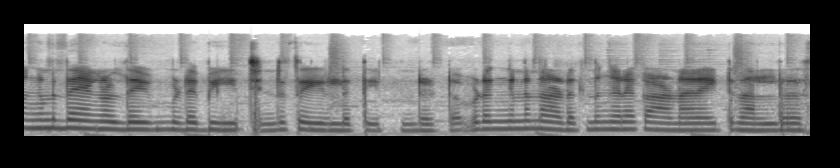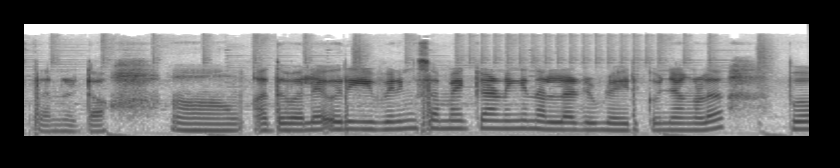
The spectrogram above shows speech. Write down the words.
അങ്ങനെ ദേ ഞങ്ങളുടെ ഇവിടെ ബീച്ചിന്റെ സൈഡിലെത്തിയിട്ടുണ്ട് കേട്ടോ ഇവിടെ ഇങ്ങനെ നടന്ന് ഇങ്ങനെ കാണാനായിട്ട് നല്ല രസമാണ് കേട്ടോ അതുപോലെ ഒരു ഈവനിങ് സമയമൊക്കെ ആണെങ്കിൽ നല്ല അടിപൊളിയായിരിക്കും. ഞങ്ങൾ ഇപ്പോൾ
